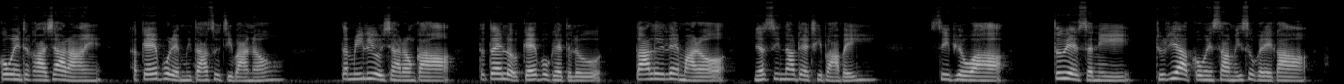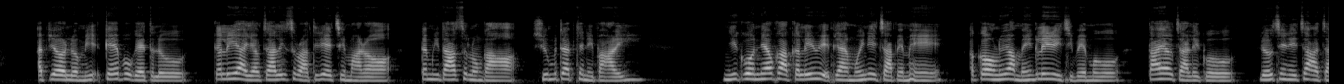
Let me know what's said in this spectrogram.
ကိုဝင်တခါရတိုင်းအကဲပိုတဲ့မိသားစုကြီးပါနော်။တမီးလေးကိုရတော့ကတတဲလို့အကဲပုတ်ခဲ့တယ်လို့ သားလေးလက်မှာတော့မျက်စိနောက်တဲ့အထိပါပဲစီဖြိုးကသူ့ရဲ့ဇနီးဒုတိယကိုဝင်ဆောင်ပြီးဆိုကြတဲ့ကအပျော်လွန်ပြီးအကဲပုတ်ခဲ့တယ်လို့ကလေးကယောက်ျားလေးဆိုတာသိတဲ့အချိန်မှာတော့တမိသားစုလုံးကယူမတက်ဖြစ်နေပါတယ်ညီကိုနှစ်ယောက်ကကလေးတွေအပြိုင်မွေးနေကြပေမဲ့အကောင်လေးကမိန်းကလေးတွေကြီးပဲမို့တားယောက်ျားလေးကိုလိုချင်နေကြကြ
